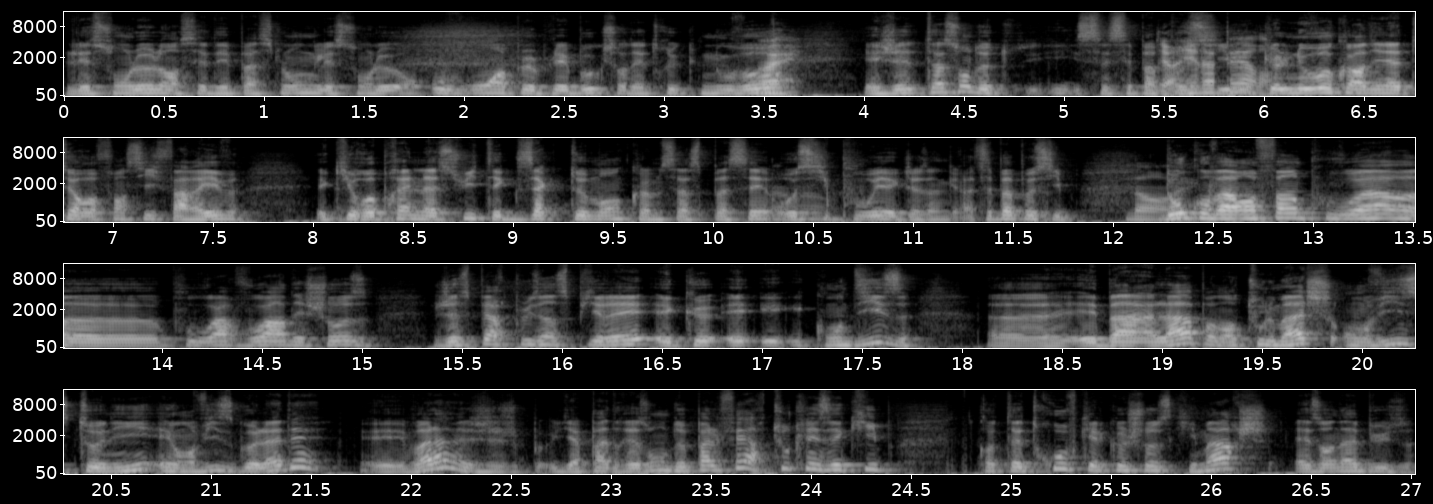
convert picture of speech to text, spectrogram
laissons-le lancer des passes longues laissons-le ouvrons un peu le playbook sur des trucs nouveaux. Et de toute façon c'est pas possible que le nouveau coordinateur offensif arrive et qu'il reprenne la suite exactement comme ça se passait aussi pourri avec Jason Garrett c'est pas possible. Donc on va enfin pouvoir euh, pouvoir voir des choses j'espère plus inspirées et que qu'on dise euh, et bah là, pendant tout le match, on vise Tony et on vise Goladay. Et voilà, il n'y a pas de raison de ne pas le faire. Toutes les équipes quand elles trouvent quelque chose qui marche, elles en abusent.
